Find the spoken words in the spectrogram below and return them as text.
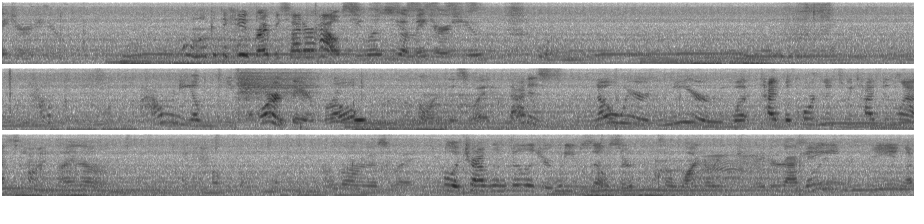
Major issue. Oh, look at the cave right beside our house. Do you want to see a major issue? How, how many of these are there, bro? I'm going this way. That is nowhere near what type of coordinates we typed in last time. I know. I'm going this way. Well, a traveling villager, what do you sell, sir? It's a wandering trader, actually. Same thing, a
